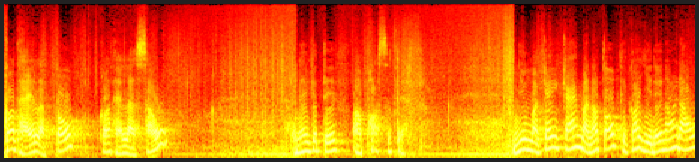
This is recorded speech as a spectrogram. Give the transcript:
Có thể là tốt có thể là xấu. Negative or positive. Nhưng mà cái cái mà nó tốt thì có gì để nói đâu.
